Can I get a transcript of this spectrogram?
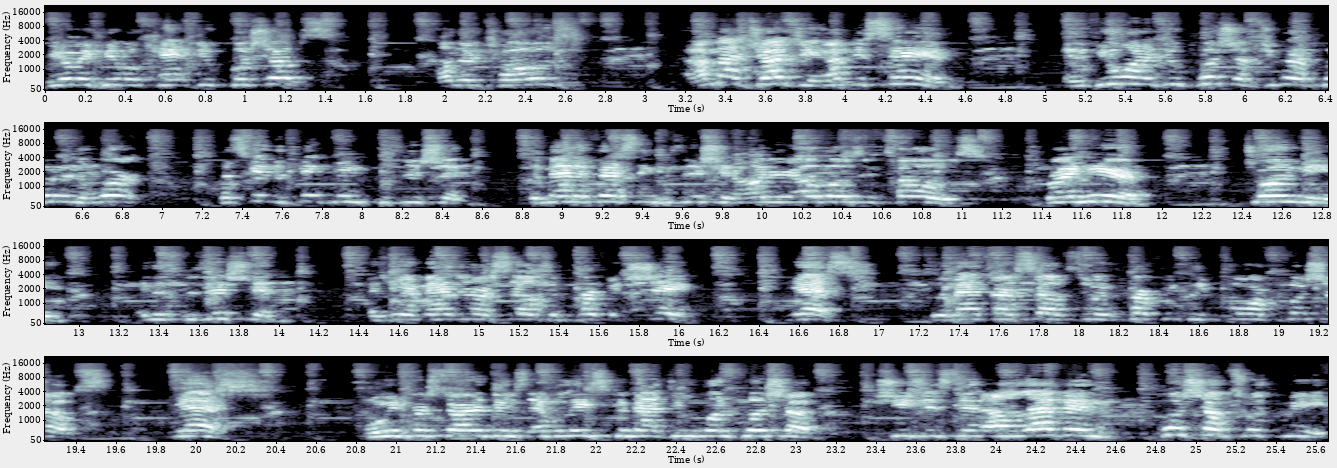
You know how many people can't do push ups on their toes? I'm not judging, I'm just saying. And if you want to do push ups, you got to put in the work. Let's get in the thinking position, the manifesting position on your elbows and toes, right here. Join me in this position as we imagine ourselves in perfect shape. Yes, we imagine ourselves doing perfectly formed push ups. Yes. When we first started this, Evelise could not do one push up. She just did 11 push ups with me.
